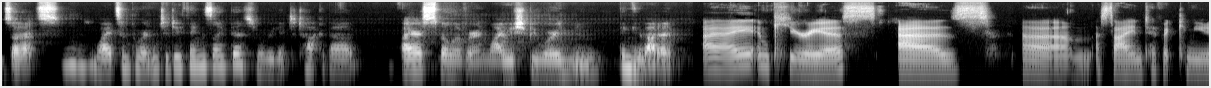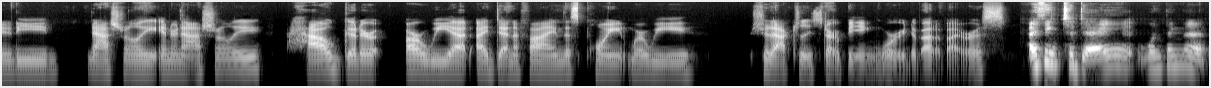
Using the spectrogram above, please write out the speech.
So that's why it's important to do things like this where we get to talk about virus spillover and why we should be worried and thinking about it. I am curious as um, a scientific community nationally, internationally, how good are, are we at identifying this point where we should actually start being worried about a virus? I think today, one thing that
